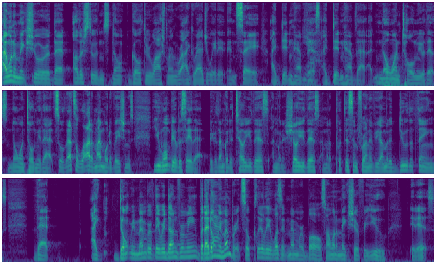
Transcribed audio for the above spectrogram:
I want to make sure that other students don't go through Washburn where I graduated and say, I didn't have Yeah. this, I didn't have that. No one told me this, no one told me that. So that's a lot of my motivation is you won't be able to say that because I'm going to tell you this, I'm going to show you this, I'm going to put this in front of you, I'm going to do the things that I don't remember if they were done for me, but I don't Yeah. remember it. So clearly it wasn't memorable. So I want to make sure for you it is.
